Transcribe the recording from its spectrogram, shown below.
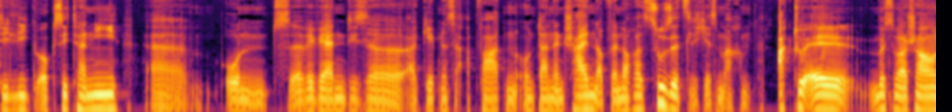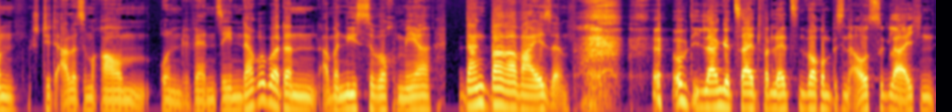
die Ligue Occitanie äh, und äh, wir werden diese Ergebnisse abwarten und dann entscheiden, ob wir noch was Zusätzliches machen. Aktuell müssen wir schauen, steht alles im Raum und wir werden sehen darüber dann aber nächste Woche mehr. Dankbarerweise, um die lange Zeit von letzten Woche ein bisschen auszugleichen,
